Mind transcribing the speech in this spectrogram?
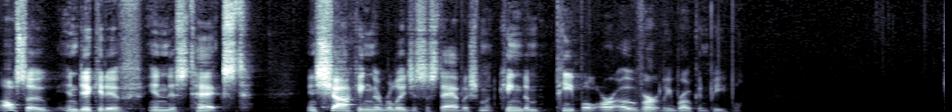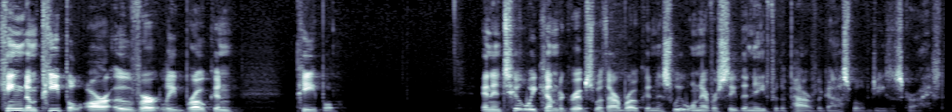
Also, indicative in this text in shocking the religious establishment. Kingdom people are overtly broken people. Kingdom people are overtly broken people. And until we come to grips with our brokenness, we will never see the need for the power of the gospel of Jesus Christ.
